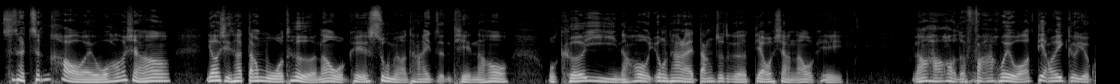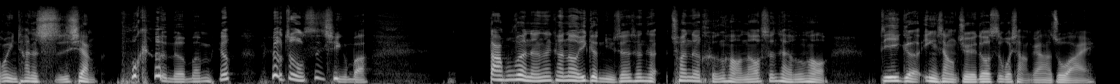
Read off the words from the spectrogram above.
身材真好哎！我好想要邀请她当模特，然后我可以素描她一整天，然后我可以，然后用她来当做这个雕像，然后我可以，然后好好的发挥。我要雕一个有关于她的石像，不可能吗？没有没有这种事情吧？大部分男生看到一个女生身材穿的很好，然后身材很好，第一个印象绝对都是我想跟她做爱。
